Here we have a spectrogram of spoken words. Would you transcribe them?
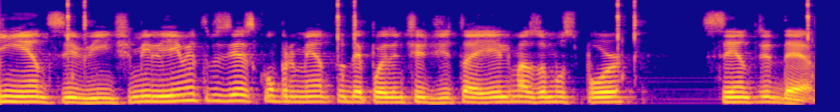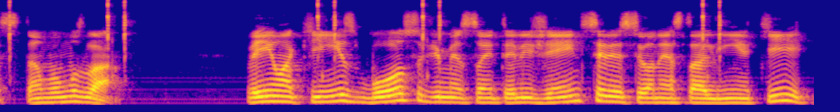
520 milímetros e esse comprimento depois a gente edita ele, mas vamos pôr 110. Então vamos lá. Venham aqui em esboço, dimensão inteligente, selecionem esta linha aqui,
